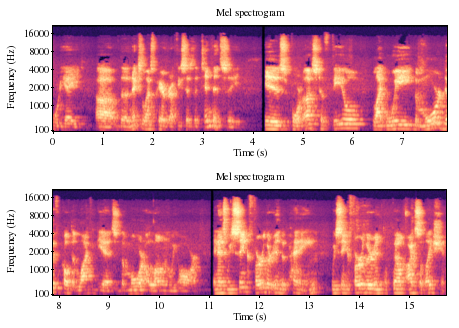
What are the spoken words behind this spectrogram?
48. Uh, the next to last paragraph, he says the tendency is for us to feel like we, the more difficult that life gets, the more alone we are. And as we sink further into pain, we sink further into felt isolation.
